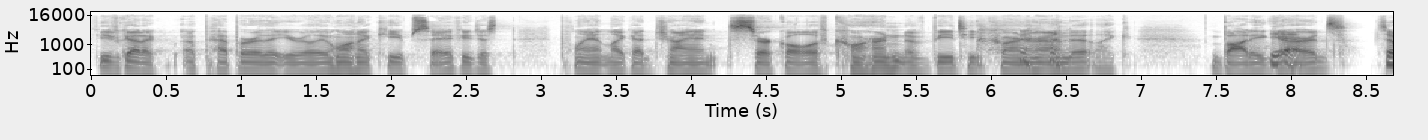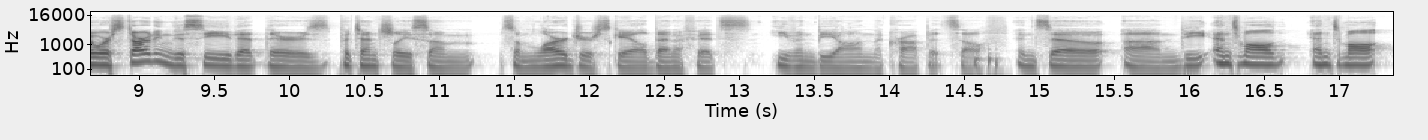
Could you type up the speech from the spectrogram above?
if you've got a, a pepper that you really want to keep safe, you just plant like a giant circle of corn of BT corn around it, like bodyguards. So we're starting to see that there's potentially some some larger scale benefits even beyond the crop itself. And so um, the entomol- entomol-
